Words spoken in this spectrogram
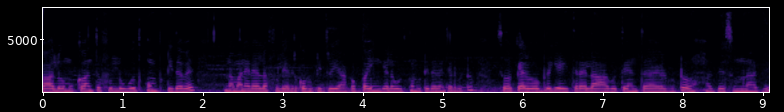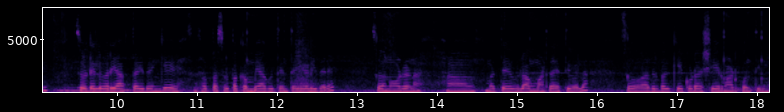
ಕಾಲು, ಮುಖ ಅಂತೂ ಫುಲ್ಲು ಊದ್ಕೊಂಡ್ಬಿಟ್ಟಿದ್ದಾವೆ. ನಮ್ಮ ಮನೆಯಲ್ಲೆಲ್ಲ ಫುಲ್ ಎದ್ಕೊಂಡ್ಬಿಟ್ಟಿದ್ರು ಯಾಕಪ್ಪ ಹಿಂಗೆಲ್ಲ ಊದ್ಕೊಂಡ್ಬಿಟ್ಟಿದ್ದಾವೆ ಅಂತ ಹೇಳ್ಬಿಟ್ಟು. ಸೊ ಕೆಲವೊಬ್ಬರಿಗೆ ಈ ಥರ ಎಲ್ಲ ಆಗುತ್ತೆ ಅಂತ ಹೇಳ್ಬಿಟ್ಟು ಅದೇ ಸುಮ್ಮನಾದ್ವಿ ಸೊ ಡೆಲಿವರಿ ಆಗ್ತಾ ಇದ್ದಂಗೆ ಸ್ವಲ್ಪ ಸ್ವಲ್ಪ ಕಮ್ಮಿ ಆಗುತ್ತೆ ಅಂತ ಹೇಳಿದ್ದಾರೆ. ಸೊ ನೋಡೋಣ. ಮತ್ತು ವ್ಲಾಗ್ ಮಾಡ್ತಾ ಇರ್ತೀವಲ್ಲ? ಸೊ ಅದ್ರ ಬಗ್ಗೆ ಕೂಡ ಶೇರ್ ಮಾಡ್ಕೊತೀನಿ.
